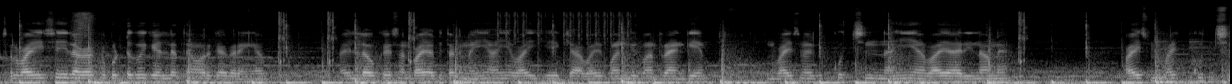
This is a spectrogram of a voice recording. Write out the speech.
चलो भाई, इसे ही लगा के बुड्ढे को ही खेल लेते हैं, और क्या करेंगे अब? भाई लोकेशन भाई अभी तक नहीं आई है भाई, ये क्या भाई? One v one rank game भाई, इसमें भी कुछ नहीं है भाई अरीना में। भाई, इसमें भाई कुछ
